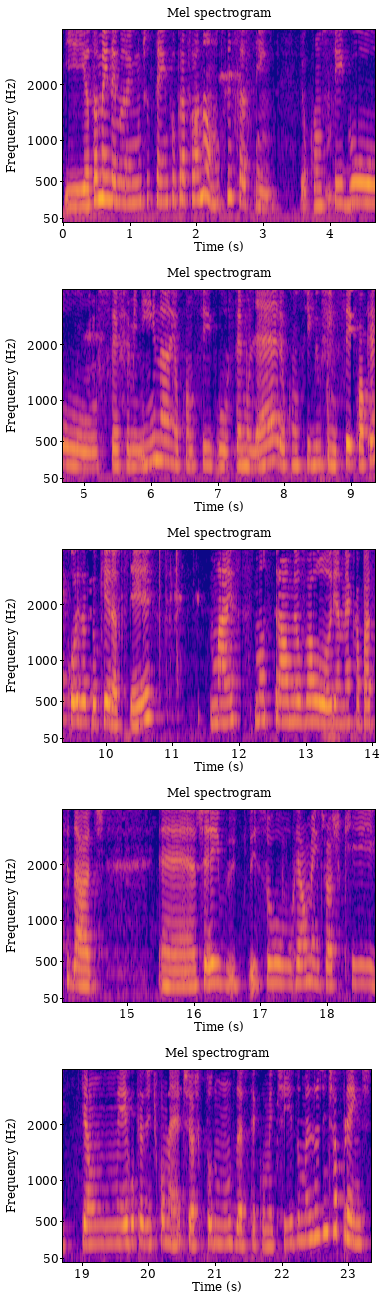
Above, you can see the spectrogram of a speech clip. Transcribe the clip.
E eu também demorei muito tempo para falar, não, não preciso ser assim. Eu consigo ser feminina, eu consigo ser mulher, eu consigo, enfim, ser qualquer coisa que eu queira ser, mas mostrar o meu valor e a minha capacidade. É, achei isso realmente, eu acho que, que é um erro que a gente comete, acho que todo mundo deve ter cometido, mas a gente aprende.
